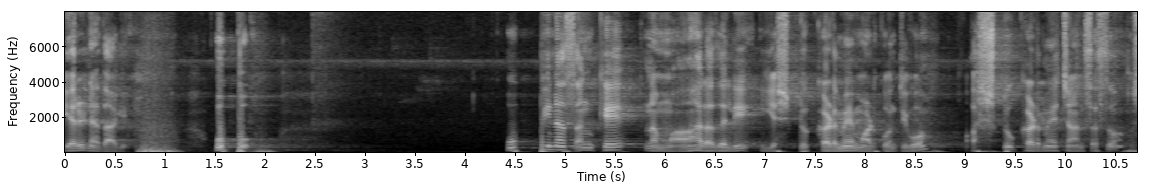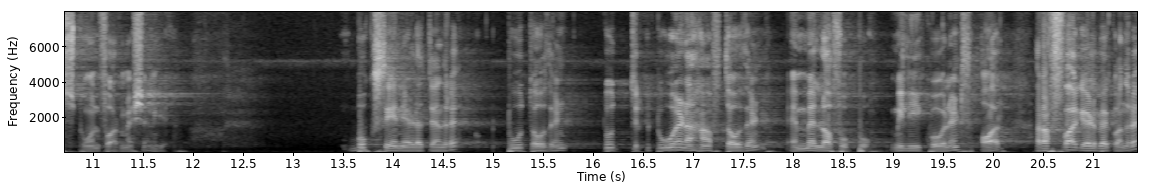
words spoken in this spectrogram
ಎರಡನೇದಾಗಿ ಉಪ್ಪು. ಉಪ್ಪಿನ ಸಂಖ್ಯೆ ನಮ್ಮ ಆಹಾರದಲ್ಲಿ ಎಷ್ಟು ಕಡಿಮೆ ಮಾಡ್ಕೊತೀವೋ ಅಷ್ಟು ಕಡಿಮೆ ಚಾನ್ಸಸ್ಸು ಸ್ಟೋನ್ ಫಾರ್ಮೇಷನ್ಗೆ. ಬುಕ್ಸ್ ಏನು ಹೇಳುತ್ತೆ ಅಂದರೆ two thousand, two three, two and half thousand M L of ಉಪ್ಪು, ಮಿಲಿ ಈಕ್ವಲೆಂಟ್ಸ್ ಆರ್ ರಫ್ ಆಗಿ ಹೇಳಬೇಕು ಅಂದರೆ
